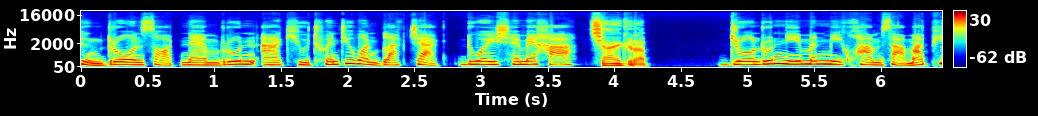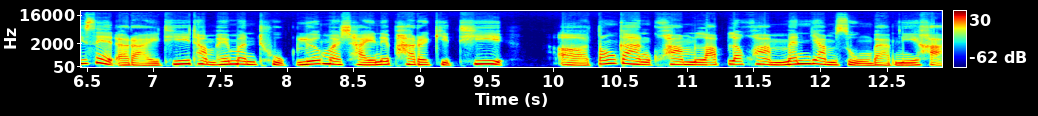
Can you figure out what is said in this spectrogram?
ถึงโดรนสอดแนมรุ่น RQ21 Blackjack ด้วยใช่ไหมคะ ใช่ครับ โดรนรุ่นนี้มันมีความสามารถพิเศษอะไรที่ทำให้มันถูกเลือกมาใช้ในภารกิจที่ต้องการความลับและความแม่นยำสูงแบบนี้ค่ะ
